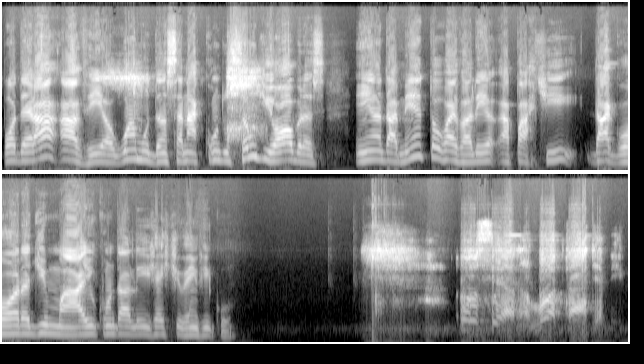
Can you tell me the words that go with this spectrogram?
Poderá haver alguma mudança na condução de obras em andamento ou vai valer a partir da agora, de maio, quando a lei já estiver em vigor? Luciano, boa tarde, amigo.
